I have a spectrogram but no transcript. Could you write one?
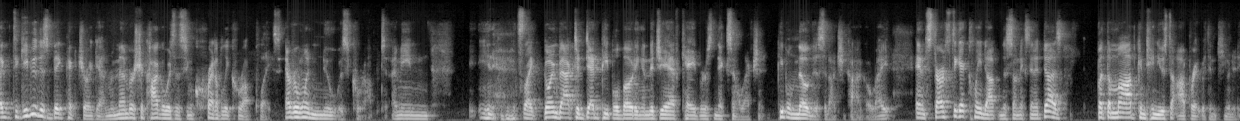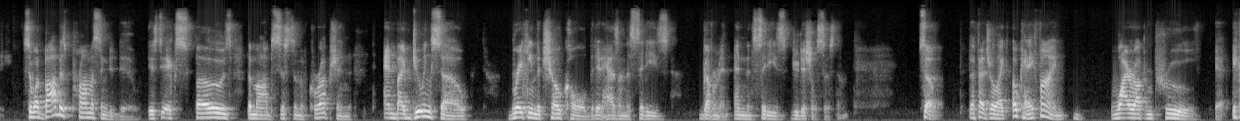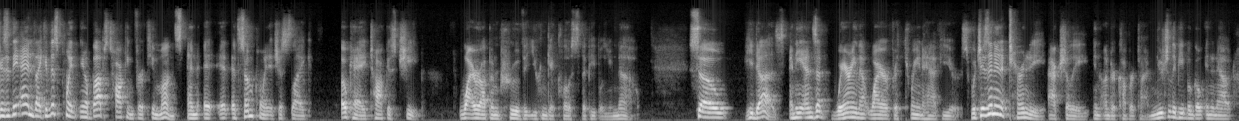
uh, to give you this big picture again, remember Chicago was this incredibly corrupt place. Everyone knew it was corrupt. I mean, you know, it's like going back to dead people voting in the JFK versus Nixon election. People know this about Chicago, right? And it starts to get cleaned up, and to some extent it does, but the mob continues to operate with impunity. So, what Bob is promising to do is to expose the mob system of corruption, and by doing so, breaking the chokehold that it has on the city's government and the city's judicial system. So, the feds are like, okay, fine, wire up and prove it. Because at the end, like at this point, you know, Bob's talking for a few months, and it, it, at some point, it's just like, okay, talk is cheap. Wire up and prove that you can get close to the people you know. So he does. And he ends up wearing that wire for three and a half years, which isn't an eternity actually in undercover time. Usually people go in and out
